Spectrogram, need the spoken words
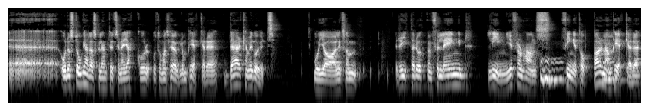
Eh, och då stod alla och skulle hämta ut sina jackor och Thomas Höglund pekade, där kan vi gå ut. Och jag liksom ritade upp en förlängd linje från hans fingertoppar när han pekade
